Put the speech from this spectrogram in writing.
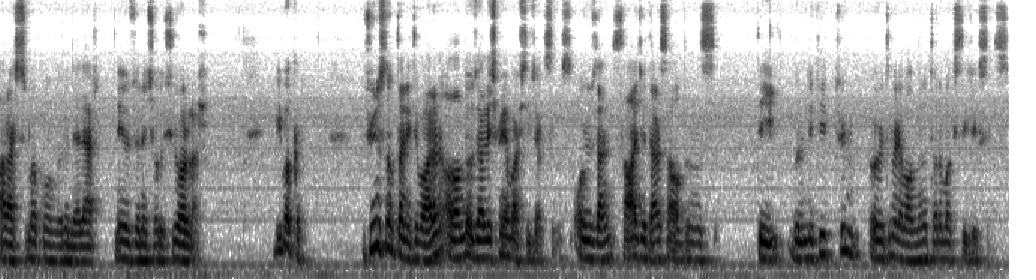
Araştırma konuları neler? Ne üzerine çalışıyorlar? Bir bakın. Üçüncü sınıftan itibaren alanda özelleşmeye başlayacaksınız. O yüzden sadece ders aldığınız değil, bölümdeki tüm öğretim elemanlarını tanımak isteyeceksiniz.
